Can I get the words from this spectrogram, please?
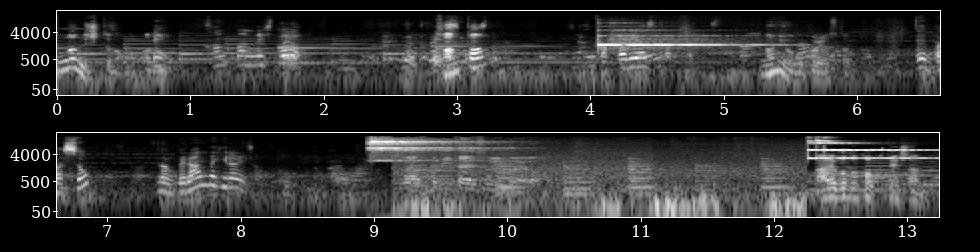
で、なんで知ってたの？あの。簡単でしたよ。簡単？わかりやすかっ何が分かりやすかったたえ場所？なベランダ広いじゃんあれごと特定したんだ。よ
